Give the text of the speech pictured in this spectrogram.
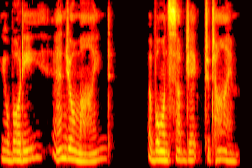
Your body and your mind are born subject to time.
